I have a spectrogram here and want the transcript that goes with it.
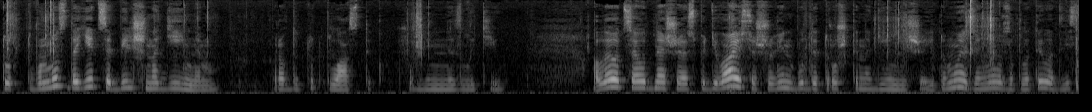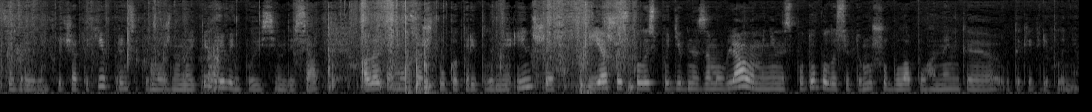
тут воно здається більш надійним. Правда, тут пластик, щоб він не злетів. Але оце одне, що я сподіваюся, що він буде трошки надійніший. І тому я за нього заплатила 200 гривень. Хоча такі, в принципі, можна знайти гривень по 80. Але там оця штука кріплення інше. І я щось колись подібне замовляла, мені не сподобалося, тому що була поганеньке таке кріплення.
